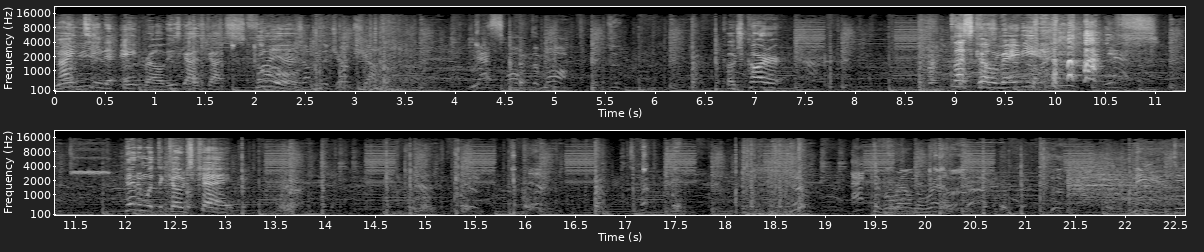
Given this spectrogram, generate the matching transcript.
19 to 8, bro. These guys got schooled. up the Let's go, baby. Yes. Hit him with the Coach K. Active around the rim. Man, did you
